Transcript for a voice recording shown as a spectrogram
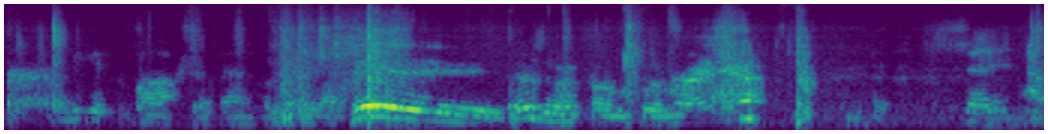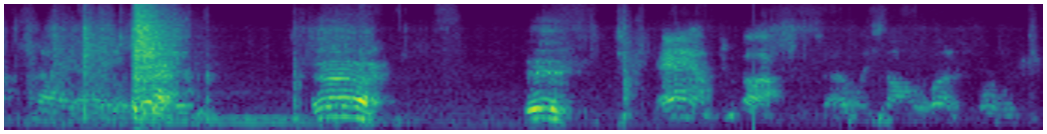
Let me get the box up and I'll lay it- Hey, there's an uncommon quiver right here. set it outside. Ah, hey, Damn, two boxes. I only saw one first.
